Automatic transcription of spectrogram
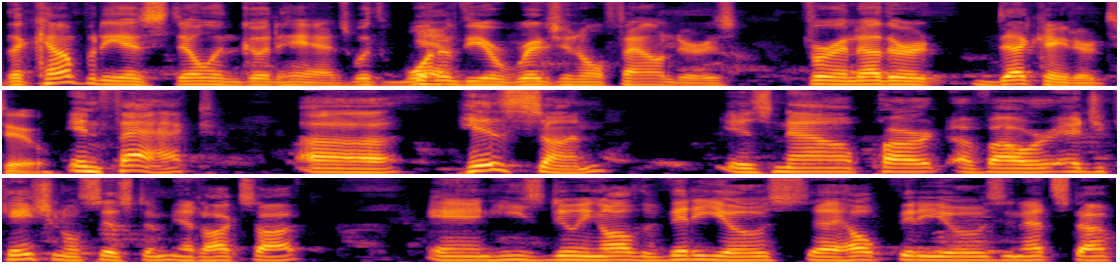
the company is still in good hands with one Yeah. of the original founders for another decade or two. In fact, uh, his son is now part of our educational system at Hawksoft, and he's doing all the videos, uh, help videos, and that stuff,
